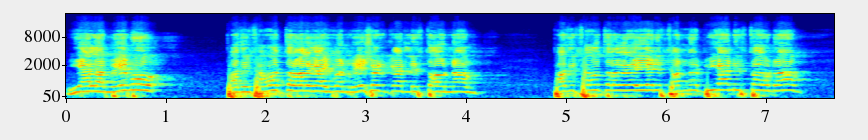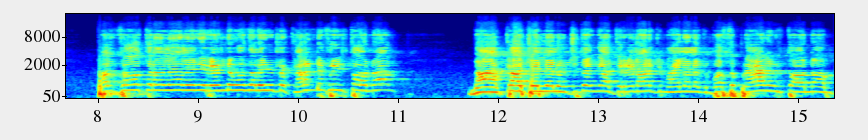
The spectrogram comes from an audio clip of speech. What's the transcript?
ఇవాళ మేము పది సంవత్సరాలుగా ఇవన్నీ రేషన్ కార్డులు ఇస్తూ ఉన్నాం. పది సంవత్సరాలుగా ఇవన్నీ సన్న బియ్యాన్ని ఇస్తూ ఉన్నాం. పది సంవత్సరాలుగా లేని రెండు వందల యూనిట్ల కరెంటు ఫ్రీ ఇస్తూ ఉన్నాం. నా అక్క చెల్లెలు ఉచితంగా తిరగడానికి మహిళలకు బస్సు ప్రయాణం ఇస్తూ ఉన్నాం.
